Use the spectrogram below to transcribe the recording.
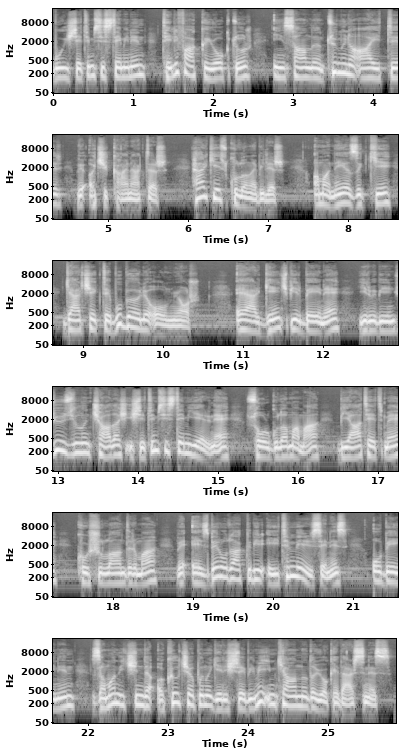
Bu işletim sisteminin telif hakkı yoktur, insanlığın tümüne aittir ve açık kaynaktır. Herkes kullanabilir. Ama ne yazık ki gerçekte bu böyle olmuyor. Eğer genç bir beyne 21. yüzyılın çağdaş işletim sistemi yerine sorgulamama, biat etme, koşullandırma ve ezber odaklı bir eğitim verirseniz o beynin zaman içinde akıl çapını geliştirebilme imkanını da yok edersiniz.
